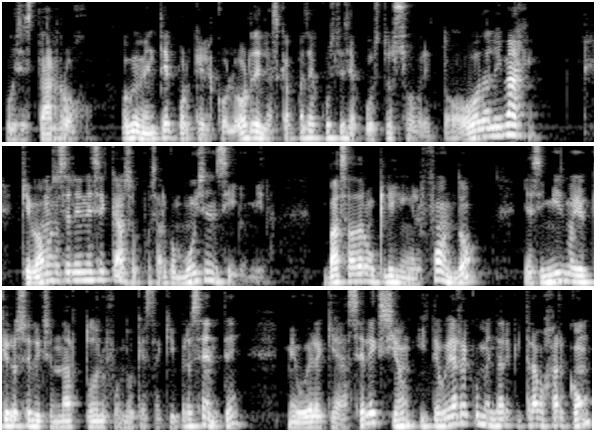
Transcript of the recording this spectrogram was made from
pues está rojo. Obviamente porque el color de las capas de ajuste se ha puesto sobre toda la imagen. ¿Qué vamos a hacer en ese caso? Pues algo muy sencillo, mira. Vas a dar un clic en el fondo y asimismo yo quiero seleccionar todo el fondo que está aquí presente. Me voy a ir aquí a selección y te voy a recomendar que trabajar con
